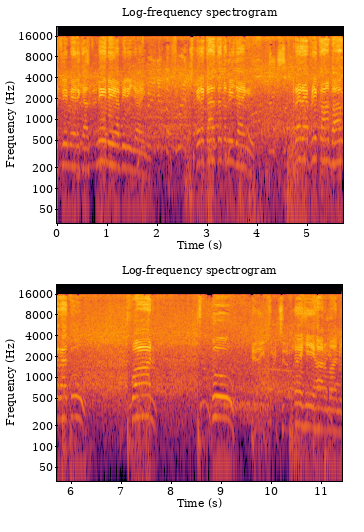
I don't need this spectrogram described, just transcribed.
गए मेरे ख्याल से। नहीं नहीं, अभी नहीं जाएँगे। मेरे ख्याल से तो नहीं जाएँगे। अरे रेफरी कहाँ भाग रहा तू? One two. नहीं हार मानी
